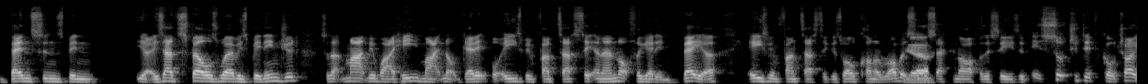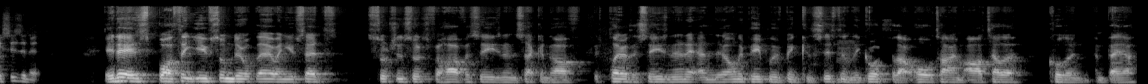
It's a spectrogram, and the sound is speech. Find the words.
Benson's been you know, he's had spells where he's been injured, so that might be why he might not get it. But he's been fantastic, and I'm not forgetting Beyer. He's been fantastic as well. Connor Roberts yeah. in the second half of the season. It's such a difficult choice, isn't it? It is, but I think you've summed it up there when you've said such and such for half a season and second half. It's player of the season, in it? And the only people who've been consistently mm. good for that whole time are Tella, Cullen, and Beyer.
